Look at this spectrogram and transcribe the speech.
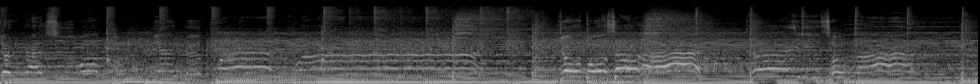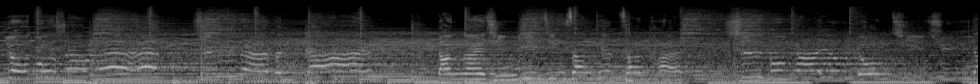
仍然是我不变当爱情已经桑田沧海，是否还有勇气去爱？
